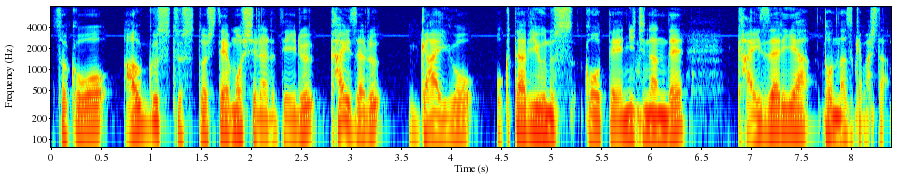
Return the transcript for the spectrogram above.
そこをアウグストゥスとしても知られているカイザル・ガイオ・オクタビウヌス皇帝にちなんでカイザリアと名付けました。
